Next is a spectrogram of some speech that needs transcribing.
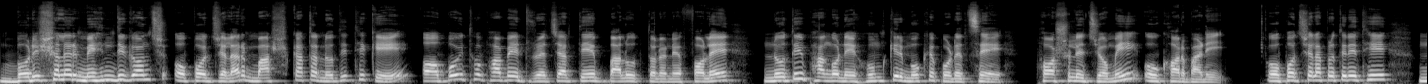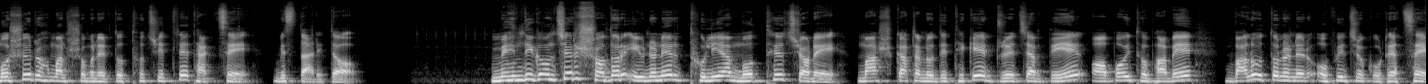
বরিশালের মেহেন্দিগঞ্জ উপজেলার মাসকাটা নদী থেকে অবৈধভাবে ড্রেজার দিয়ে বালু উত্তোলনের ফলে নদী ভাঙনে হুমকির মুখে পড়েছে ফসলি জমি ও ঘরবাড়ি। উপজেলা প্রতিনিধি মশিউর রহমান সুমনের তথ্যচিত্রে থাকছে বিস্তারিত। মেহেন্দিগঞ্জের সদর ইউনিয়নের ধুলিয়া মধ্যে চরে মাসকাটা নদী থেকে ড্রেজার দিয়ে অবৈধভাবে বালু উত্তোলনের অভিযোগ উঠেছে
